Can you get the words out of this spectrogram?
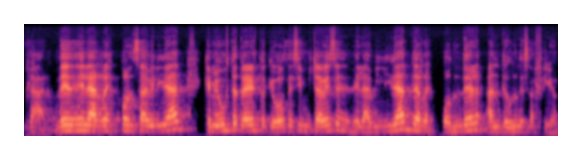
Claro, desde la responsabilidad, que me gusta traer esto que vos decís muchas veces, desde la habilidad de responder ante un desafío.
